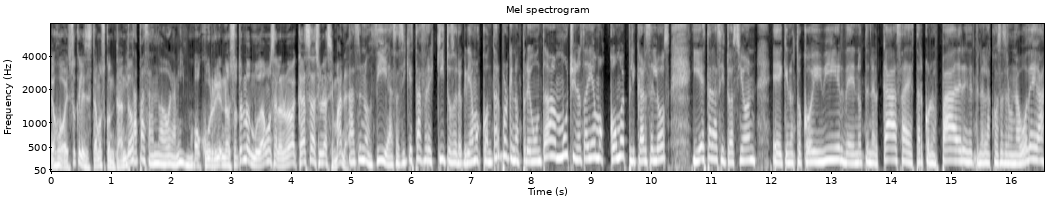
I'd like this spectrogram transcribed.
ojo, esto que les estamos contando. Está pasando ahora mismo. Ocurrió. Nosotros nos mudamos a la nueva casa hace una semana. Hace unos días, así que está fresquito, se lo queríamos contar porque nos preguntaban mucho y no sabíamos cómo explicárselos. Y esta es la situación eh, que nos tocó vivir, de no tener casa, de estar con los padres, de tener las cosas en una bodega.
